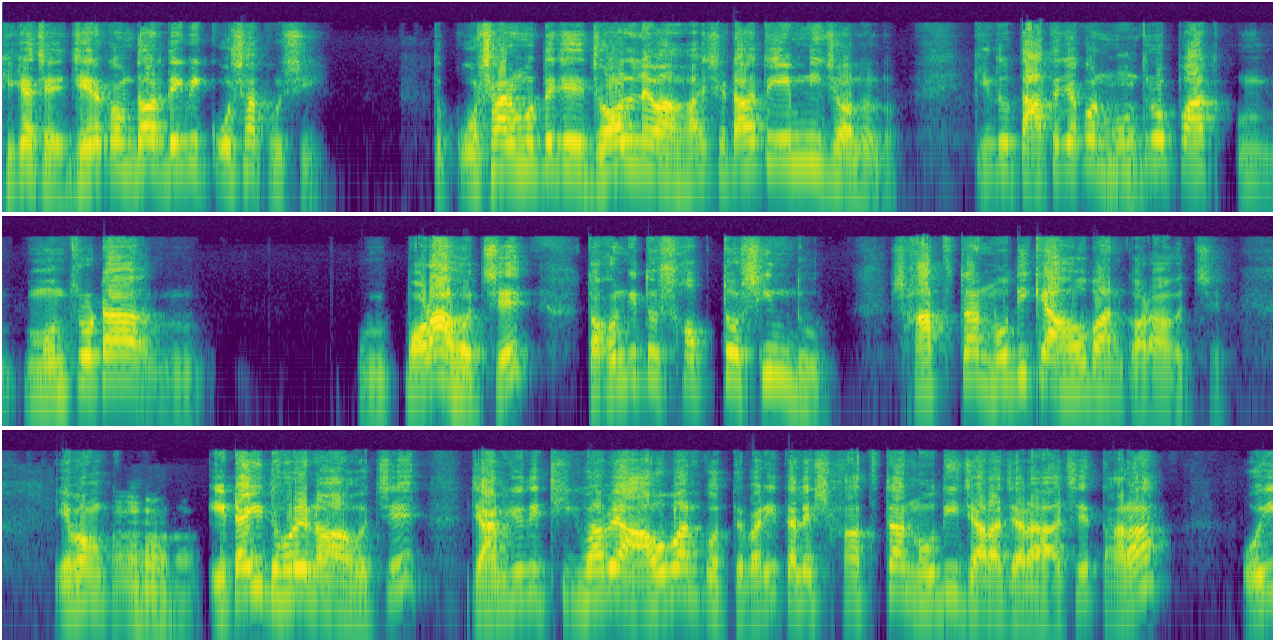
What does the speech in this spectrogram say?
ঠিক আছে? যেরকম ধর দেখবি কোষাকুষি। তো কোষার মধ্যে যে জল নেওয়া হয় সেটা হয়তো এমনি জল হলো। কিন্তু তাতে যখন হুম। মন্ত্রপাঠ মন্ত্রটা পড়া হচ্ছে তখন কিন্তু সপ্ত সিন্ধু সাতটা নদীকে আহ্বান করা হচ্ছে। এবং এটাই ধরে নেওয়া হচ্ছে যে আমি যদি ঠিকভাবে আহ্বান করতে পারি তাহলে সাতটা নদী যারা যারা আছে তারা ওই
